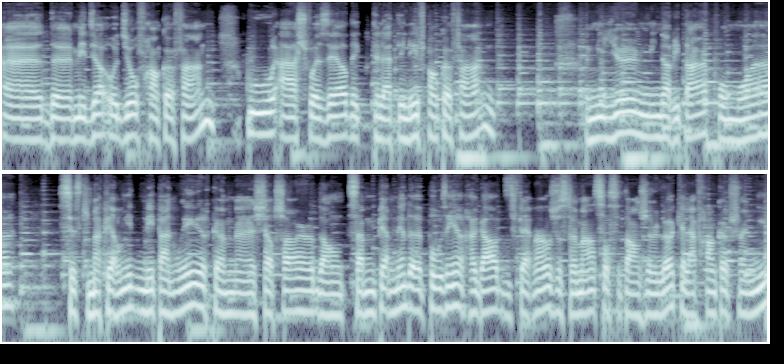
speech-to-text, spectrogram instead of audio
euh, de médias audio francophones ou à choisir d'écouter la télé francophone. Le milieu minoritaire, pour moi, c'est ce qui m'a permis de m'épanouir comme euh, chercheur. Donc, ça me permet de poser un regard différent justement sur cet enjeu-là qu'est la francophonie.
